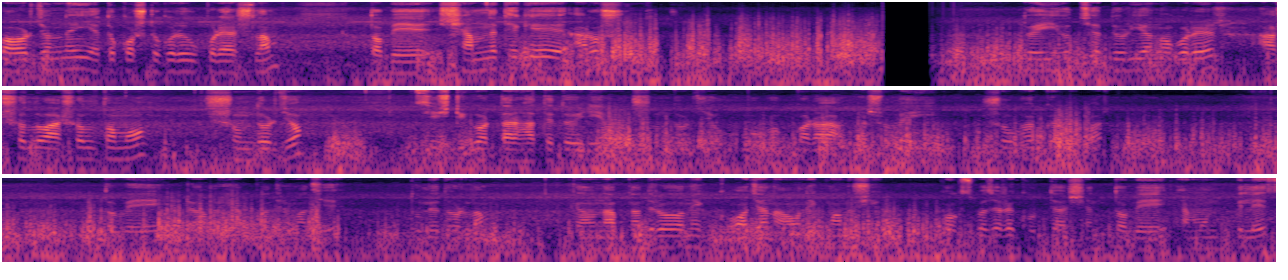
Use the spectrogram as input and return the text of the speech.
পাওয়ার জন্যই এত কষ্ট করে উপরে আসলাম। তবে সামনে থেকে আরও সুন্দর। তো এই হচ্ছে দরিয়ানগরের আসল ও আসলতম সৌন্দর্য। সৃষ্টিকর্তার হাতে তৈরি এমন সৌন্দর্য উপভোগ করা আসলেই সৌভাগ্যের ব্যাপার। তবে এটা আমি আপনাদের মাঝে তুলে ধরলাম। কারণ আপনাদেরও অনেক অজানা, অনেক মানুষই কক্সবাজারে ঘুরতে আসেন, তবে এমন প্লেস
